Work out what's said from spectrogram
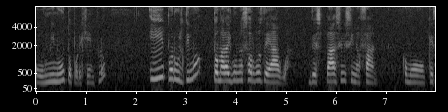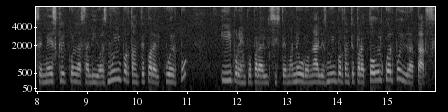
un minuto, por ejemplo. Y por último, tomar algunos sorbos de agua, despacio y sin afán, como que se mezcle con la saliva. Es muy importante para el cuerpo y, por ejemplo, para el sistema neuronal. Es muy importante para todo el cuerpo hidratarse.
